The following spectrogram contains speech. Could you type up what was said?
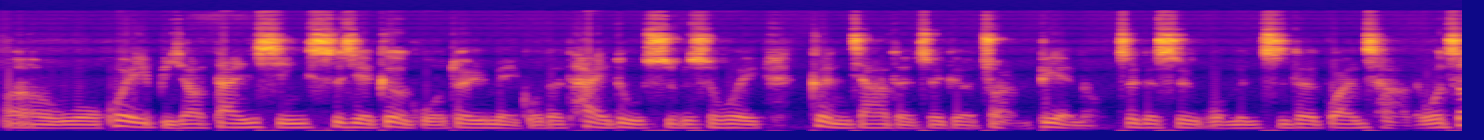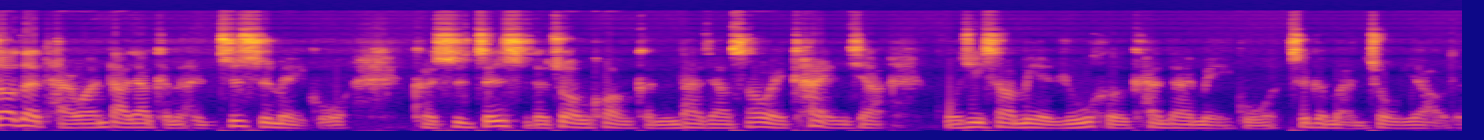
呃，我会比较担心世界各国对于美国的态度是不是会更加的这个转变哦。这个是我们值得观察的。我知道在台湾大家可能很支持美国，可是真实的状况可能大家稍微看一下国际上面如何看待美国，这个蛮重要的。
